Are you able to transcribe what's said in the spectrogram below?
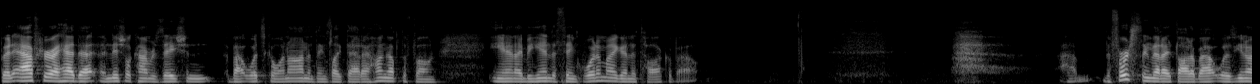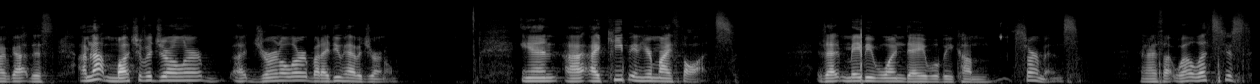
But after I had that initial conversation about what's going on and things like that, I hung up the phone and I began to think, what am I going to talk about? Um, the first thing that I thought about was, you know, I've got this. I'm not much of a journaler, uh, journaler, but I do have a journal, and uh, I keep in here my thoughts that maybe one day will become sermons. And I thought, well, let's just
